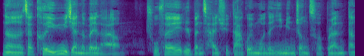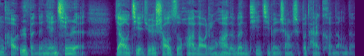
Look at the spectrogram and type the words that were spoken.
那在可以预见的未来啊，除非日本采取大规模的移民政策，不然单靠日本的年轻人要解决少子化、老龄化的问题，基本上是不太可能的。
